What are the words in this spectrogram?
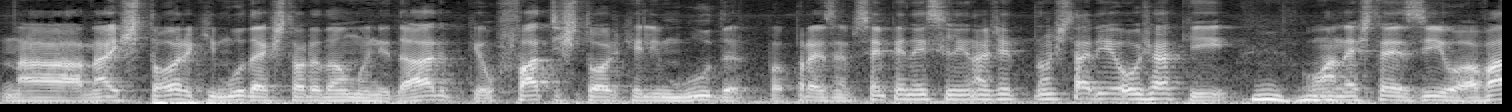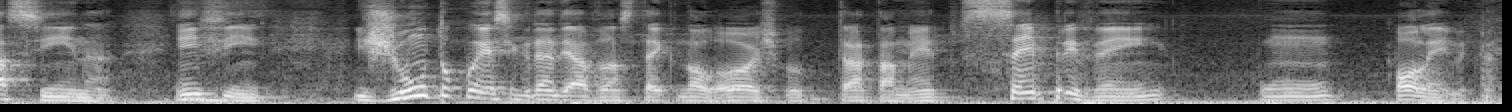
na, na história, que muda a história da humanidade, porque o fato histórico ele muda. Por exemplo, sem penicilina a gente não estaria hoje aqui. Uhum. Com anestesia, a vacina, enfim. Junto com esse grande avanço tecnológico, tratamento, sempre vem com polêmica.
